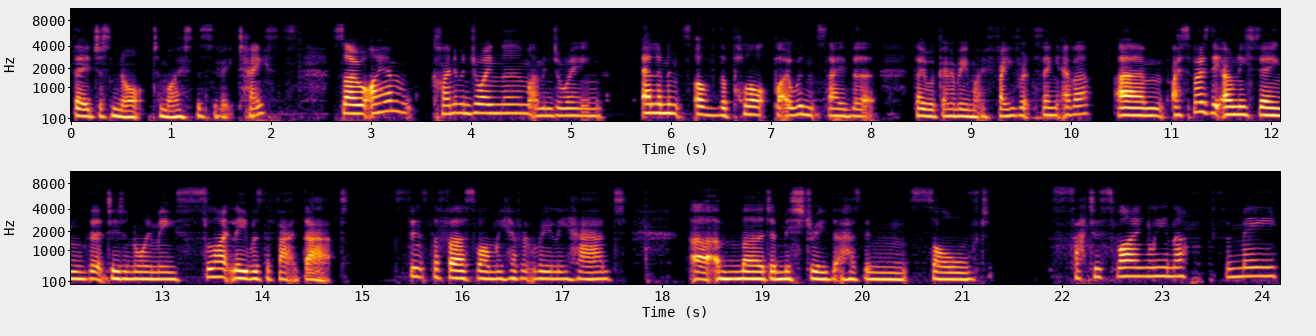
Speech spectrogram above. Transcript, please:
They're just not to my specific tastes. So I am kind of enjoying them. I'm enjoying elements of the plot, but I wouldn't say that they were going to be my favourite thing ever. Um, I suppose the only thing that did annoy me slightly was the fact that since the first one, we haven't really had uh, a murder mystery that has been solved satisfyingly enough for me.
